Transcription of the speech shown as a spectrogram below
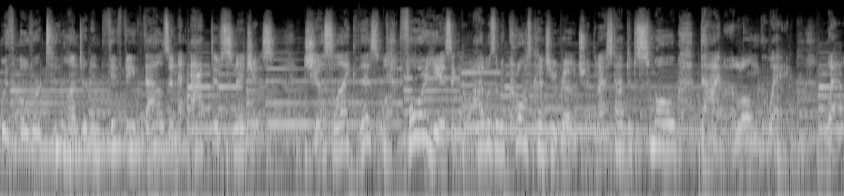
with over 250,000 active snitches. Just like this one. Four years ago, I was on a cross country road trip and I stopped at a small diner along the way. Well,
